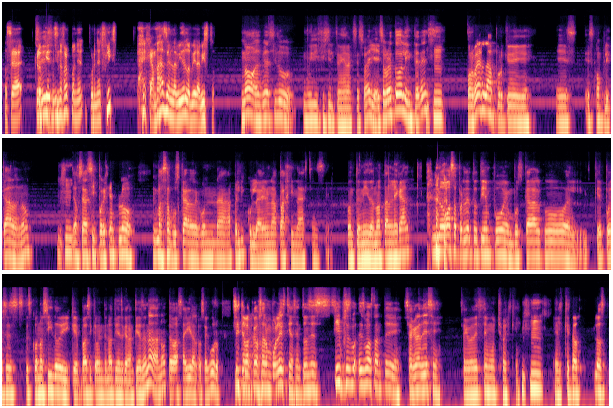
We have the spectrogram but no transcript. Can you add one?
O sea, creo que si no fuera por Netflix, jamás en la vida lo hubiera visto. No, hubiera sido muy difícil tener acceso a ella y sobre todo el interés por verla porque es, es complicado, ¿no? O sea, si por ejemplo vas a buscar alguna película en una página de contenido no tan legal, no vas a perder tu tiempo en buscar algo que pues es desconocido y que básicamente no tienes garantías de nada, ¿no? Te vas a ir a lo seguro. Sí te va a causar molestias, entonces sí, pues es, bastante, se agradece, se agradece mucho el que, el que los,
